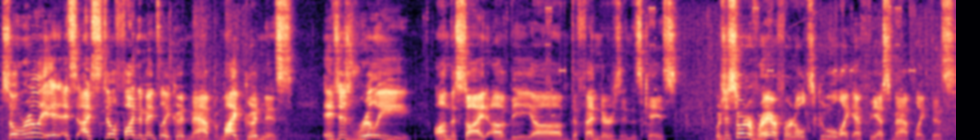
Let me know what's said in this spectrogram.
So really, it, it's I still fundamentally a good map, but my goodness, It just really on the side of the um, defenders in this case, which is sort of rare for an old school like FPS map like this.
